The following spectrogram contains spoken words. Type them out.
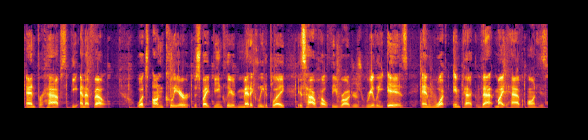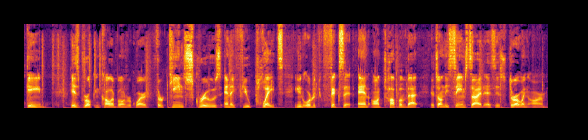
and perhaps the NFL. What's unclear, despite being cleared medically to play, is how healthy Rodgers really is and what impact that might have on his game. His broken collarbone required 13 screws and a few plates in order to fix it, and on top of that, it's on the same side as his throwing arm.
